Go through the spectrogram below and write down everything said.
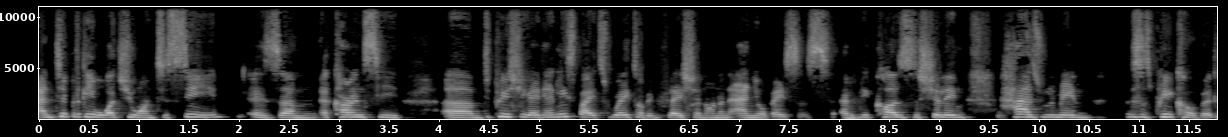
And typically, what you want to see is um, a currency um, depreciating at least by its rate of inflation on an annual basis. And mm-hmm. because the shilling has remained, this is pre COVID,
